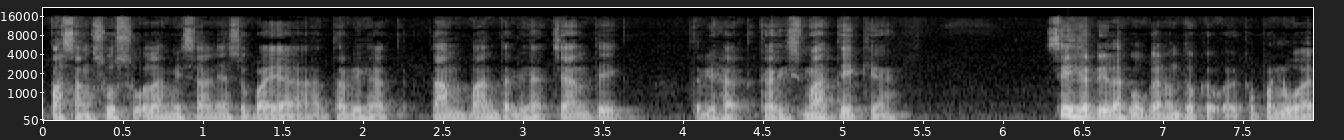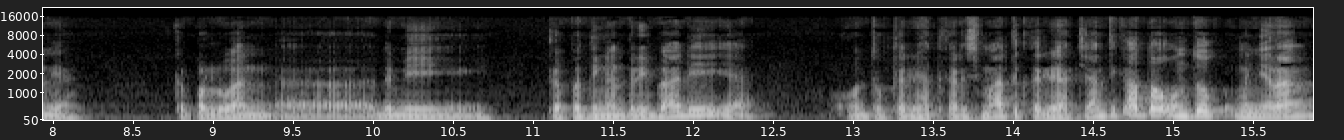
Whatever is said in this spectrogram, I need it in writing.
Pasang susu lah misalnya supaya terlihat tampan, terlihat cantik, terlihat karismatik ya. Sihir dilakukan untuk ke keperluan ya. Keperluan uh, demi kepentingan pribadi ya, untuk terlihat karismatik, terlihat cantik atau untuk menyerang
